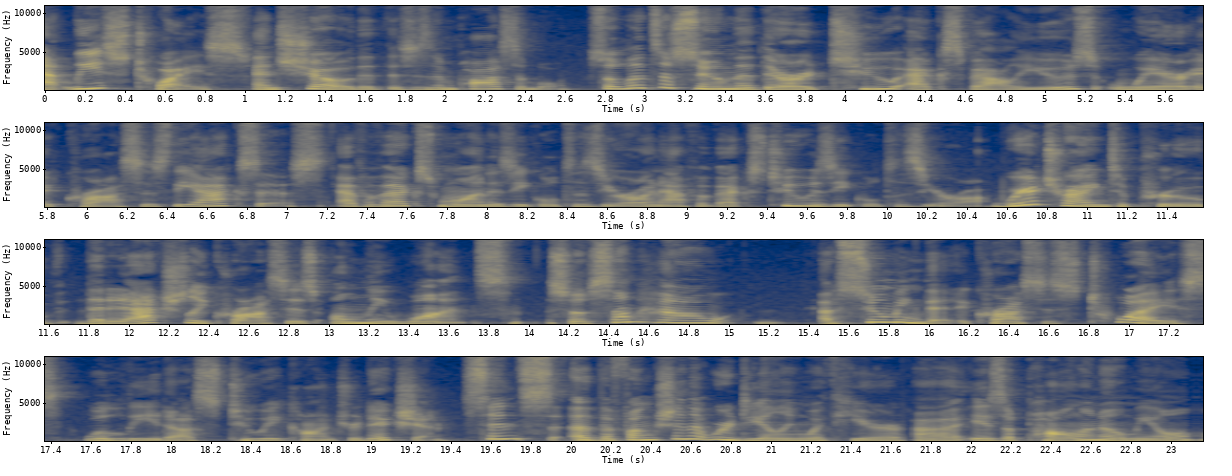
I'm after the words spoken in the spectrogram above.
at least twice and show that this is impossible. So let's assume that there are two x values where it crosses the axis. f of x1 is equal to 0 and f of x2 is equal to 0. We're trying to prove that it actually crosses only once. So somehow assuming that it crosses twice will lead us to a contradiction. Since uh, the function that we're dealing with here uh, is a polynomial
